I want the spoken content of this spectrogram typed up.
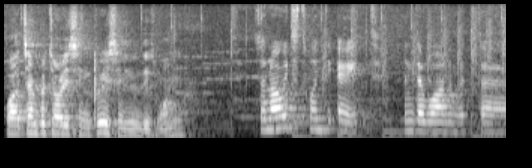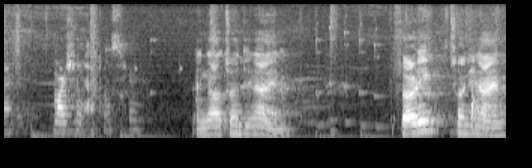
Well, temperature is increasing in this one. So now it's 28 in the one with the Martian atmosphere. And now 29. 30, 29.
